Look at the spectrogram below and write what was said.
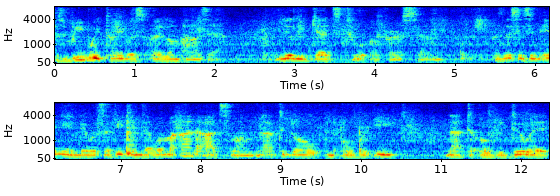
As ribui toivas olam hazeh really gets to a person. Because this is in Indian there was a teaching that were ma'ana atzmam not to go and overeat not to overdo it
